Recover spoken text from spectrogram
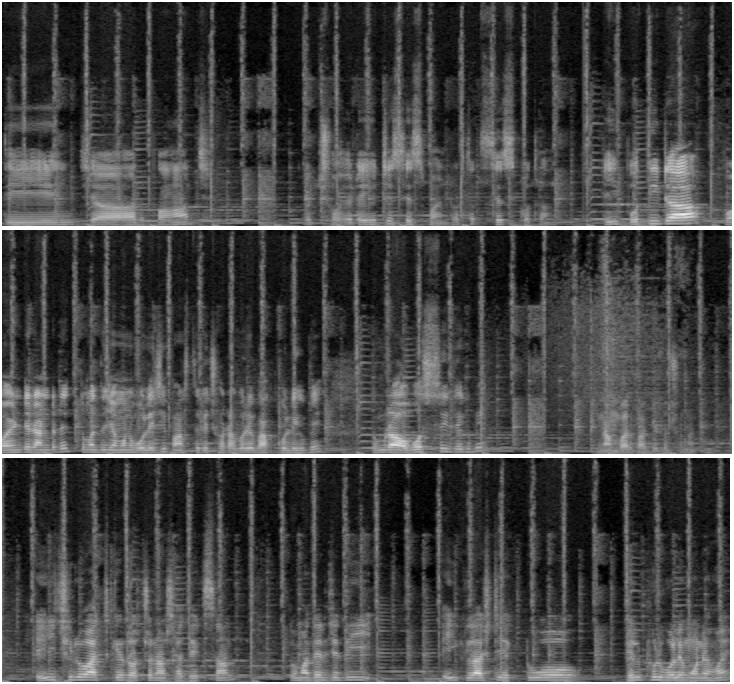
তিন, চার, পাঁচ, ছয়। এটাই হচ্ছে শেষ পয়েন্ট অর্থাৎ শেষ কথা। এই প্রতিটা পয়েন্টের আন্ডারে তোমাদের যেমন বলেছি, পাঁচ থেকে ছটা করে বাক্য লিখবে। তোমরা অবশ্যই দেখবে নাম্বার পাবে রচনাতে। এই ছিল আজকের রচনা সাজেকশান। তোমাদের যদি এই ক্লাসটি একটুও হেল্পফুল বলে মনে হয়,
